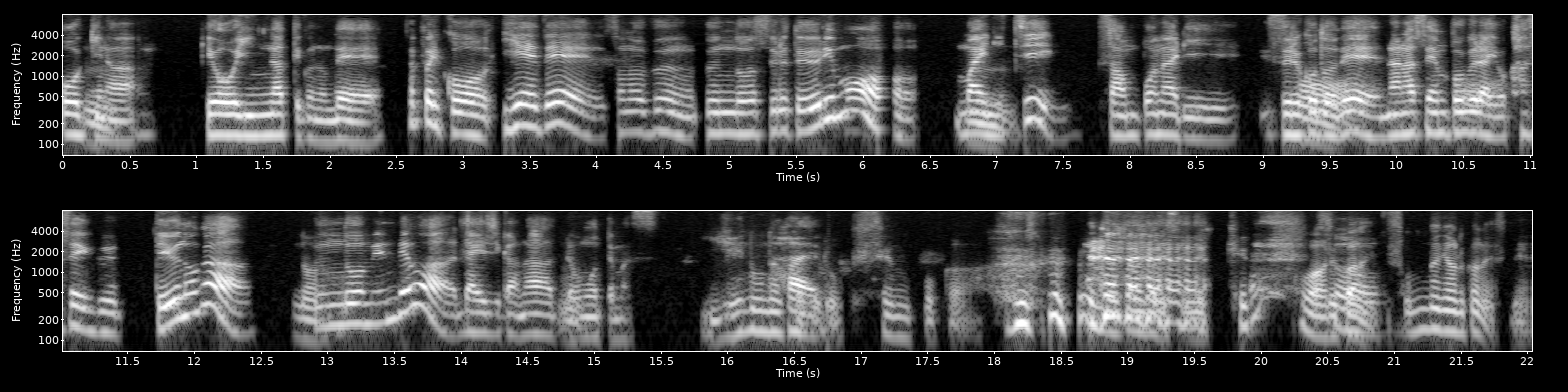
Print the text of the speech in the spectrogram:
大きな要因になっていくので、やっぱりこう家でその分運動するというよりも毎日散歩なりすることで7,000歩ぐらいを稼ぐっていうのが運動面では大事かなって思ってます。家の中はいで6000歩か。なかなかですね結構歩かない。そんなに歩かないですね。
